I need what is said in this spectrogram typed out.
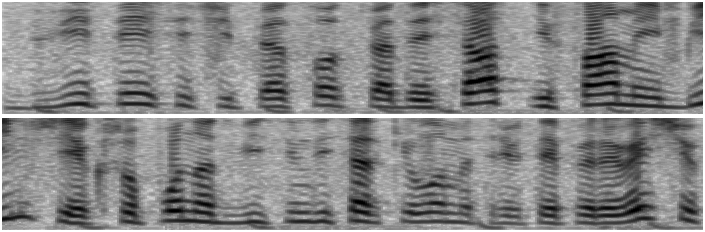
2550 і найбільший, якщо понад 80 кілометрів ти перевищив,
